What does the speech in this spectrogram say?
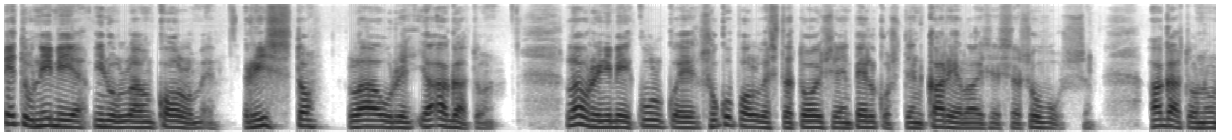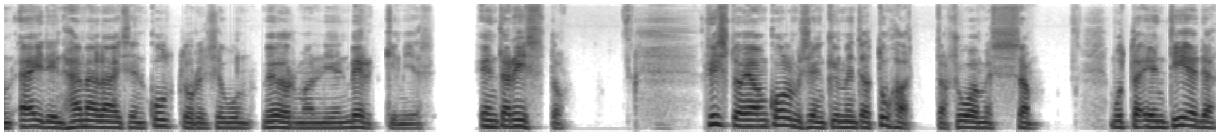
Etunimiä minulla on kolme. Risto, Lauri ja Agaton. Lauri nimi kulkee sukupolvesta toiseen pelkosten karjalaisessa suvussa. Agaton on äidin hämäläisen kulttuurisivun Mörmannien merkkimies. Entä Risto? Ristoja on 30 000 Suomessa, mutta en tiedä,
